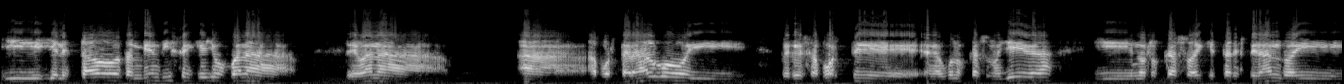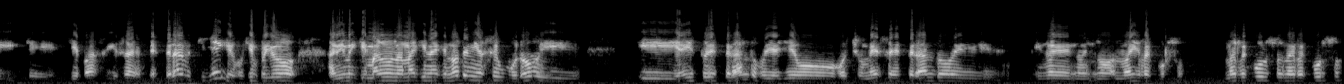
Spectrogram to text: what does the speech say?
Y, y el Estado también dice que ellos van a, te van a, a aportar algo y pero ese aporte en algunos casos no llega y en otros casos hay que estar esperando ahí que, que pase, ¿sabes? esperar que llegue. Por ejemplo, yo a mí me quemaron una máquina que no tenía seguro y, y ahí estoy esperando, pues ya llevo ocho meses esperando y, y no, no, no hay recursos. No hay recursos, no hay recursos.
